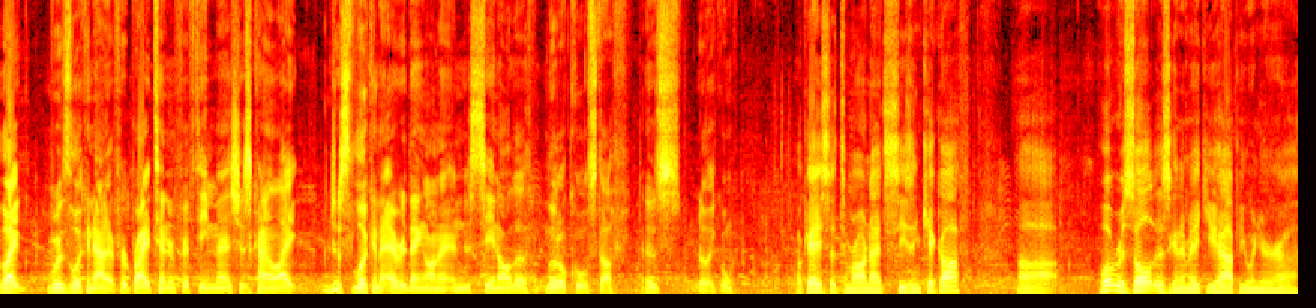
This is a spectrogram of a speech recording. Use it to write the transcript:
like was looking at it for probably 10 or 15 minutes, just kind of like just looking at everything on it and just seeing all the little cool stuff. It was really cool. Okay, so tomorrow night's season kickoff. Uh, what result is going to make you happy when you're uh,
